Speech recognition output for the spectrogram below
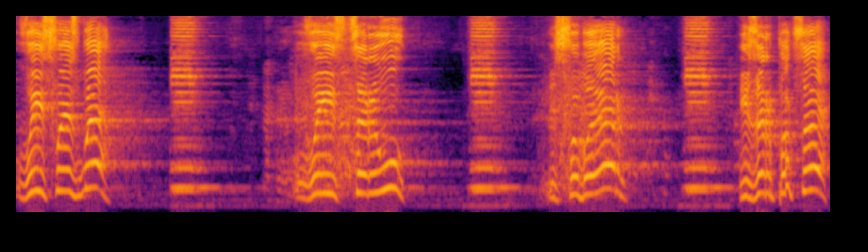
Вы из ФСБ? Вы из ЦРУ? Из ФБР? Из РПЦ?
